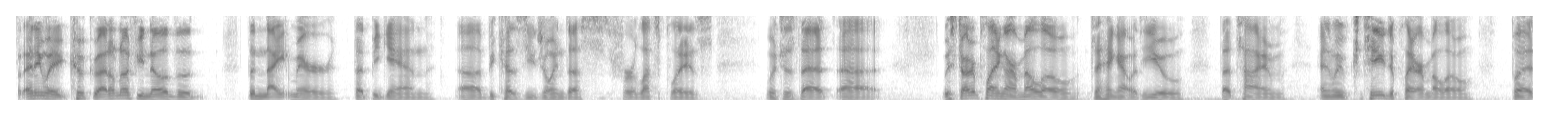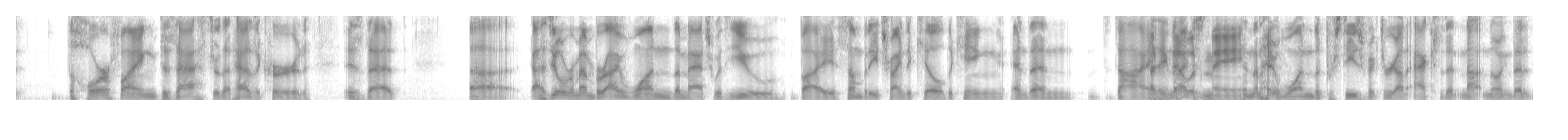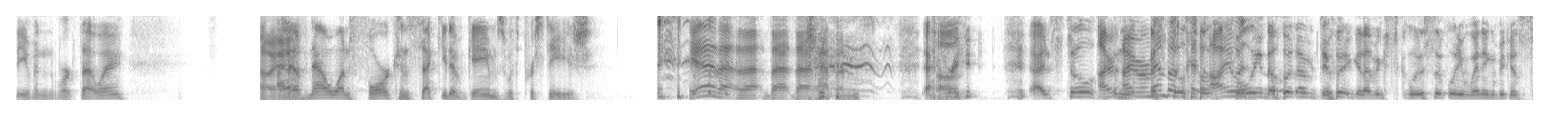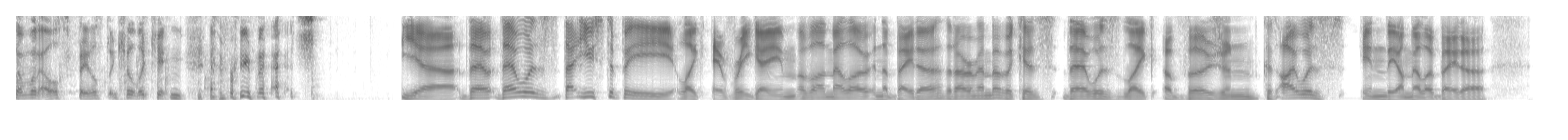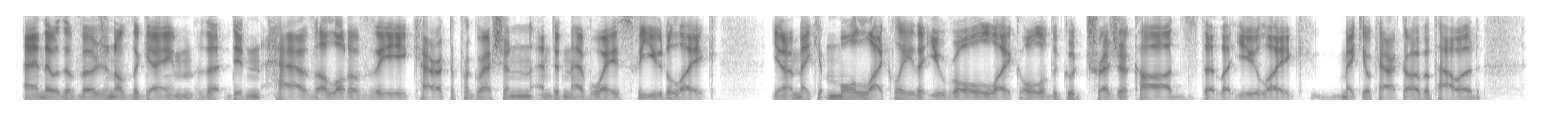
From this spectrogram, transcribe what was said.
but anyway, Cuckoo, I don't know if you know the the nightmare that began uh, because you joined us for Let's Plays, which is that uh, we started playing Armello to hang out with you that time, and we've continued to play Armello, but the horrifying disaster that has occurred is that uh, as you'll remember, I won the match with you by somebody trying to kill the king and then die. I think that was just- me. And then I won the prestige victory on accident, not knowing that it even worked that way. Oh yeah. I have now won four consecutive games with prestige. yeah, that that that that happens. Every, I'm still. I- I remember still 'cause don't I fully was- know what I'm doing, and I'm exclusively winning because someone else fails to kill the king every match. Yeah, there there was that used to be like every game of Armello in the beta that I remember because there was like a version because I was in the Armello beta and there was a version of the game that didn't have a lot of the character progression and didn't have ways for you to like you know make it more likely that you roll like all of the good treasure cards that let you like make your character overpowered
